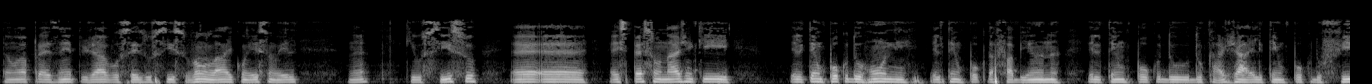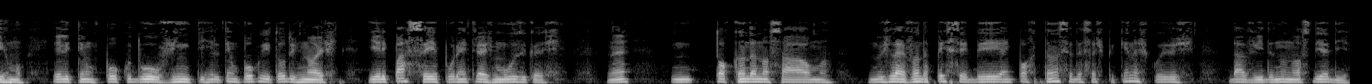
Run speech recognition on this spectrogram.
então eu apresento já a vocês o Cisso, vão lá e conheçam ele, né? Que o Cisso é, é, é esse personagem que ele tem um pouco do Rony, ele tem um pouco da Fabiana, ele tem um pouco do, do Cajá, ele tem um pouco do Firmo, ele tem um pouco do ouvinte, ele tem um pouco de todos nós. E ele passeia por entre as músicas, né? Tocando a nossa alma, nos levando a perceber a importância dessas pequenas coisas da vida no nosso dia a dia.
